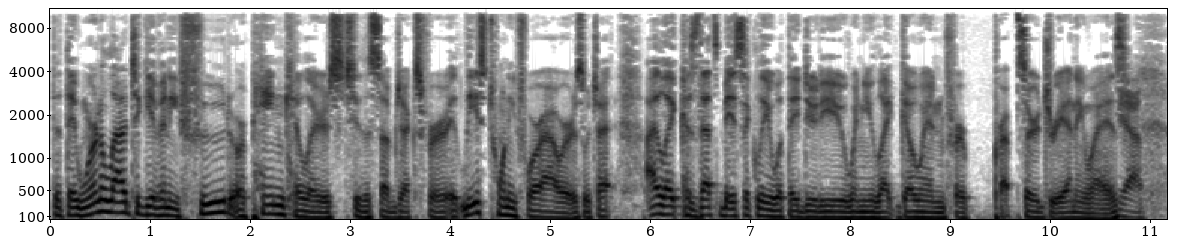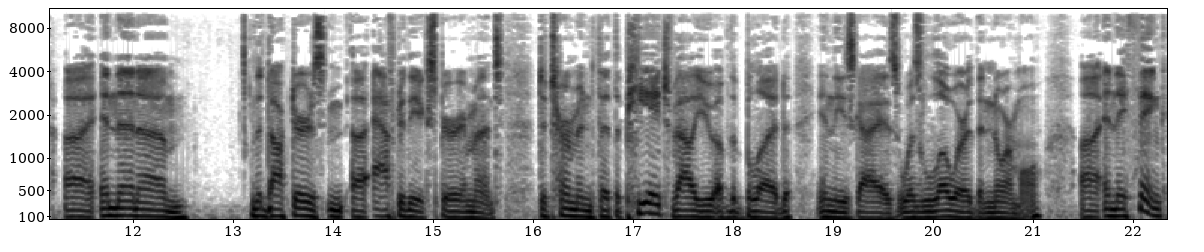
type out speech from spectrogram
that they weren't allowed to give any food or painkillers to the subjects for at least 24 hours, which I, I like because that's basically what they do to you when you like go in for prep surgery anyways. Yeah. Uh, and then, um, the doctors, uh, after the experiment, determined that the pH value of the blood in these guys was lower than normal. Uh, and they think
